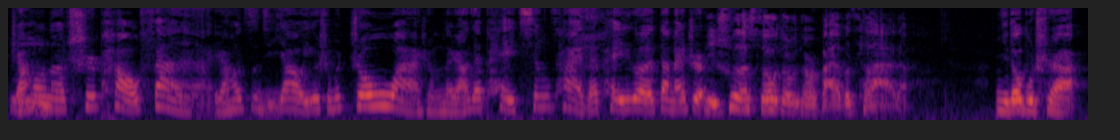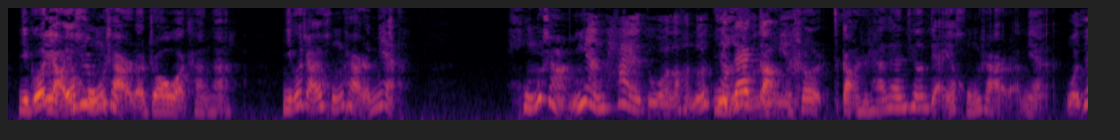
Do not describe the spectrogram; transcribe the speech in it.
然后呢，吃泡饭啊，然后自己要一个什么粥啊什么的，然后再配青菜，再配一个蛋白质，你说的所有东西都是白不起来的。你都不吃，你给我找一红色儿的粥，我看看。你给我找一红色儿的面，红色面太多了，很多酱你在油的面。港式港式茶餐厅点一红色儿的面，我在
